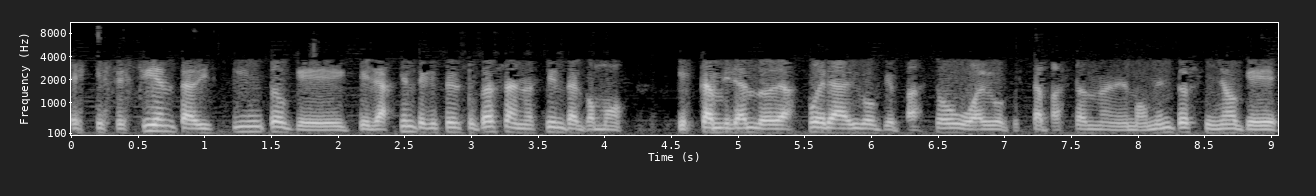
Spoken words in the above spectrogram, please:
es que se sienta distinto, que, que la gente que está en su casa no sienta como que está mirando de afuera algo que pasó o algo que está pasando en el momento, sino que,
